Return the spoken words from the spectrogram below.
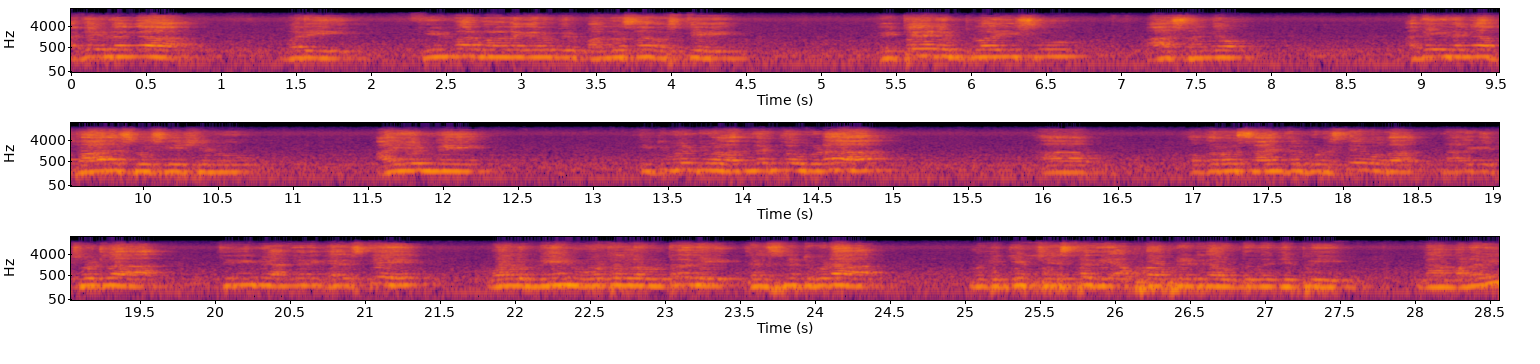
అదేవిధంగా మరి తీర్మార్ మరణ గారు మీరు మరోసారి వస్తే రిటైర్డ్ ఎంప్లాయీస్ ఆ సంఘం అదేవిధంగా బార్ అసోసియేషను ఐఎంఏ ఇటువంటి వాళ్ళందరితో కూడా ఒకరోజు సాయంత్రం కూడా వస్తే ఒక నాలుగైదు చోట్ల తిరిగి మీరు అందరినీ కలిస్తే వాళ్ళు మెయిన్ ఓటర్లో ఉంటారు అది కలిసినట్టు కూడా మీకు విజ్ఞప్తి చేస్తే అది అప్రోప్రియేట్ ఉంటుందని చెప్పి నా మనవి.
